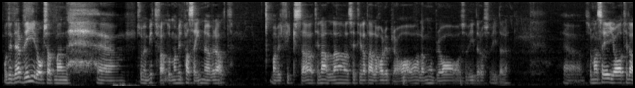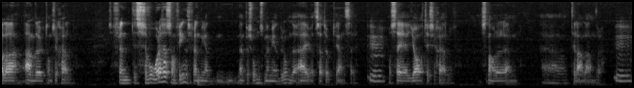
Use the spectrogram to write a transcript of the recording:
Och det där blir också att man, eh, som i mitt fall, då man vill passa in överallt. Man vill fixa till alla, se till att alla har det bra och alla mår bra och så vidare och så vidare. Eh, Så man säger ja till alla andra utom sig själv. Så för en, det svåraste som finns för en, med, en person som är medberoende är ju att sätta upp gränser Mm. och säga ja till sig själv snarare än eh, till alla andra. Mm.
